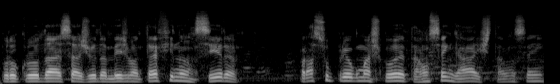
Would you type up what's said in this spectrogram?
Procurou dar essa ajuda mesmo até financeira para suprir algumas coisas, estavam sem gás, estavam sem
